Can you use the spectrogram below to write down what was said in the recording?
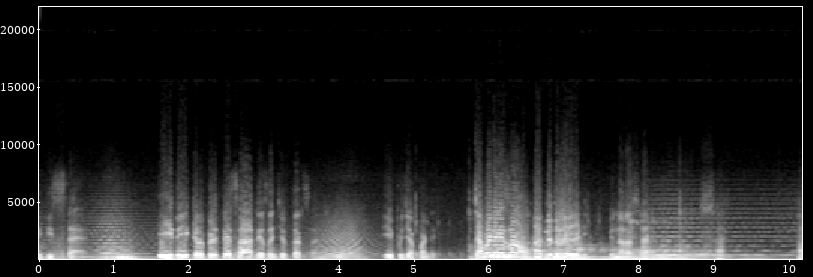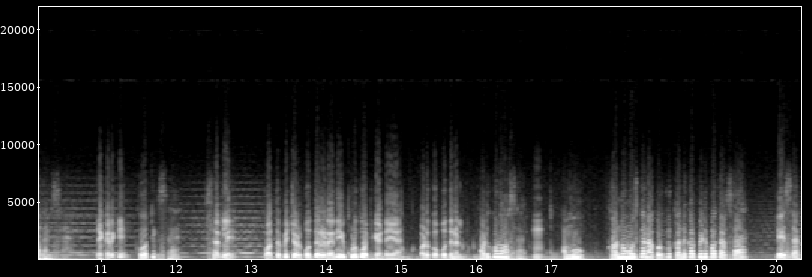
ఇది సార్? ఇది ఇక్కడ పెడితే సార్ నిజం చెప్తారు సార్. ఇప్పుడు చెప్పండి. చెప్పండి నిజం. నిజమేనండి. విన్నారా సార్? సార్ పదండి సార్. ఎక్కడికి? కోర్టుకి సార్. సర్లే కొత్త పిచ్చోడు పొద్దురగడని ఇప్పుడు కోర్టుకంటయ్యా పడుకో పొద్దున అడుకోవడం సార్. అమ్మో కన్ను మూస్తే నా కొడుకులు కన్ను కప్పి వెళ్ళిపోతారు సార్. లేదు సార్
